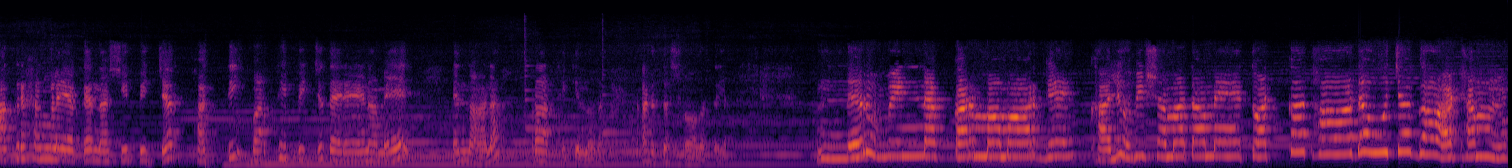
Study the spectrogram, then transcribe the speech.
ആഗ്രഹങ്ങളെയൊക്കെ നശിപ്പിച്ച് ഭക്തി വർദ്ധിപ്പിച്ചു തരണമേ എന്നാണ് പ്രാർത്ഥിക്കുന്നത്. അടുത്ത ശ്ലോകത്തിൽ निर्विण्ण कर्म मार्गे खलु विषमतमे त्वत्कथादौ च गाढम्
